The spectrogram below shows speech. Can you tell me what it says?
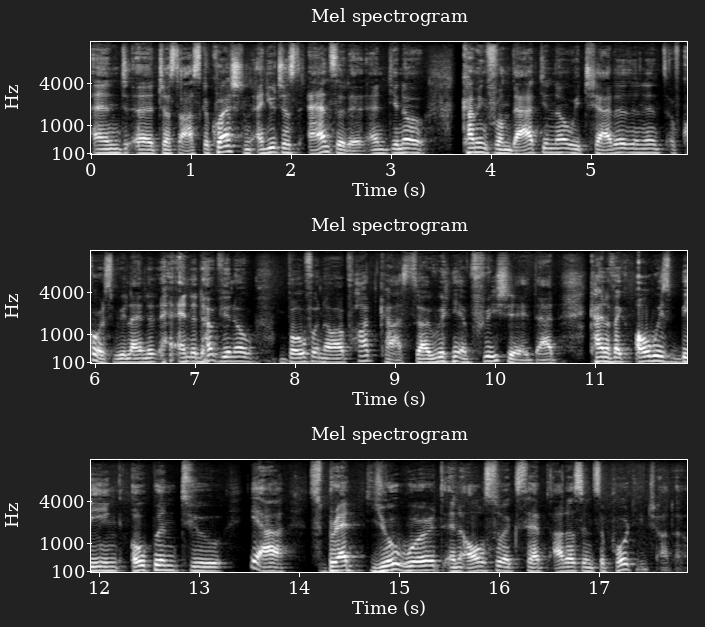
and uh, just ask a question and you just answered it. And, you know, coming from that, you know, we chatted and it, of course we landed, ended up, you know, both on our podcast. So I really appreciate that kind of like always being open to, yeah, spread your word and also accept others and support each other.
